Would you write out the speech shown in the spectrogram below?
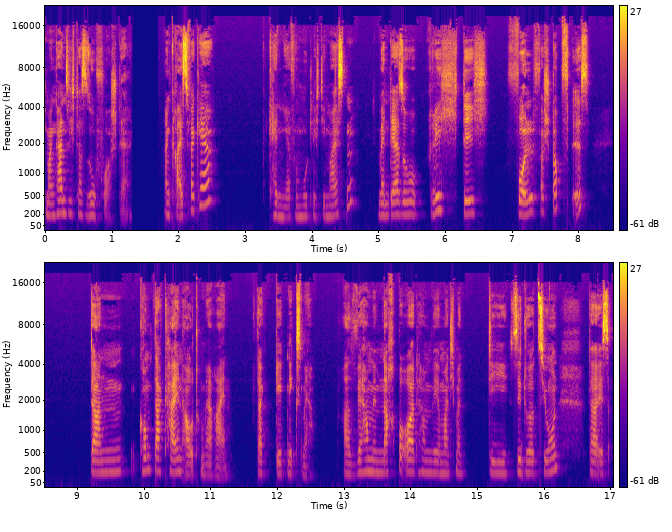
Man kann sich das so vorstellen. Ein Kreisverkehr, kennen ja vermutlich die meisten, wenn der so richtig voll verstopft ist, dann kommt da kein Auto mehr rein. Da geht nichts mehr. Also wir haben im Nachbarort haben wir manchmal die Situation, da ist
